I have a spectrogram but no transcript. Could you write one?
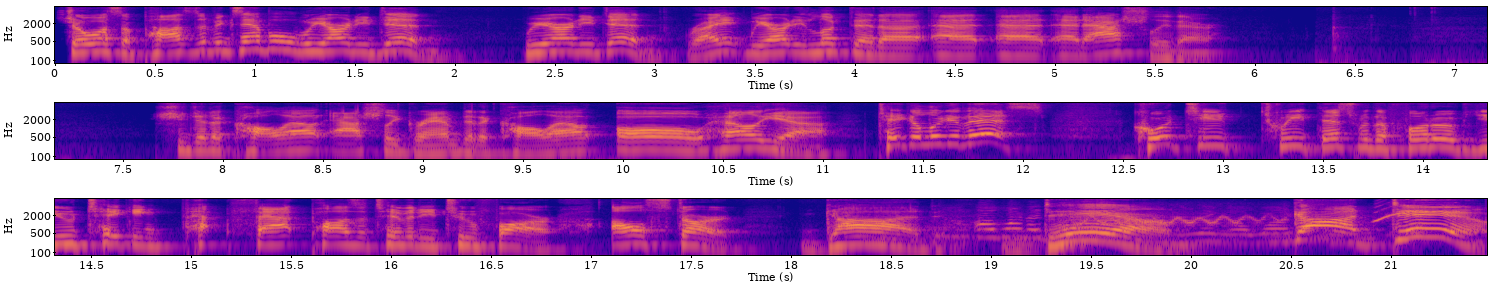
Show us a positive example? We already did. We already did, right? We already looked at, uh, at, at, at Ashley there. She did a call out. Ashley Graham did a call out. Oh, hell yeah. Take a look at this. Quote tweet this with a photo of you taking fat positivity too far. I'll start. God damn. God damn.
